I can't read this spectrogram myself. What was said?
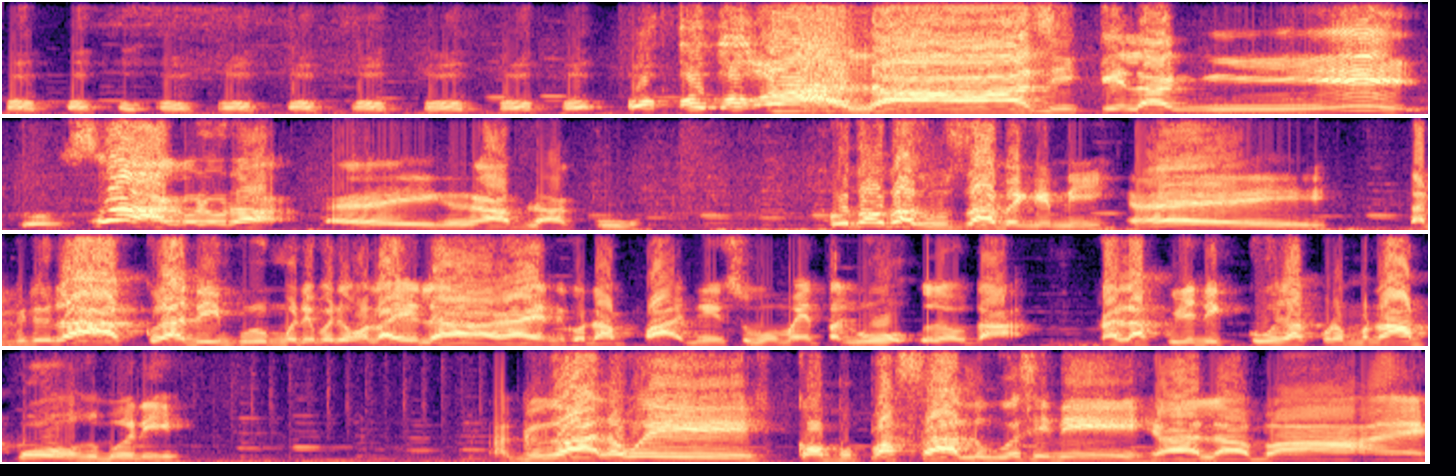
op, op, op, op, op, op, op, op, op, op, op, op, op. Alah, sikit lagi. Susah kau dah. Hei, geram lah aku. Kau tahu tak susah main game ni? Hei. Tapi tu lah, aku ada improvement daripada orang lain lah kan. Kau nampak ni semua main teruk kau tahu tak? Kalau aku jadi coach, aku dah menampar semua ni. Nak gerak lah weh. Kau apa pasal lu kat sini? Alamak eh.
